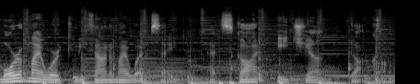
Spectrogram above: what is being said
More of my work can be found on my website at scottyoung.com.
